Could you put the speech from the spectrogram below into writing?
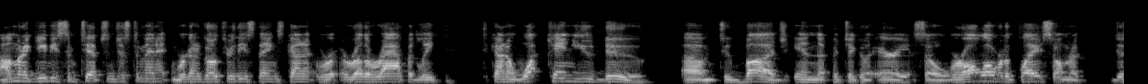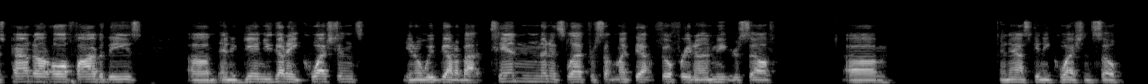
I'm going to give you some tips in just a minute. We're going to go through these things kind of rather rapidly to kind of what can you do um, to budge in the particular area. So we're all over the place. So I'm going to just pound out all five of these. Um, and again, you got any questions? You know, we've got about 10 minutes left or something like that. Feel free to unmute yourself um, and ask any questions. So,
